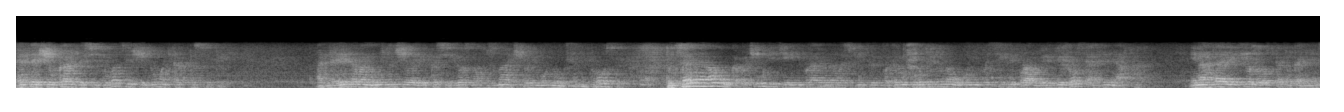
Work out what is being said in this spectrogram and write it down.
Это еще в каждой ситуации еще думать, как поступить. А для этого нужно человека серьезно узнать, что ему нужно. Не просто. Тут целая наука. Почему детей неправильно воспитывают? Потому что вот эту науку не постигли правды. Где жестко, а где мягко. Иногда и все жестко, то конец.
